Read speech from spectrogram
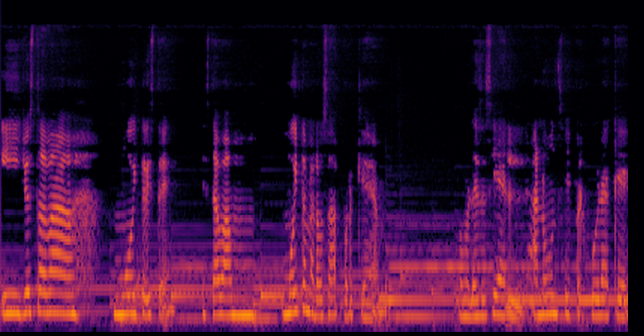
y yo estaba muy triste, estaba muy temerosa porque, como les decía, él anuncia y perjura que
